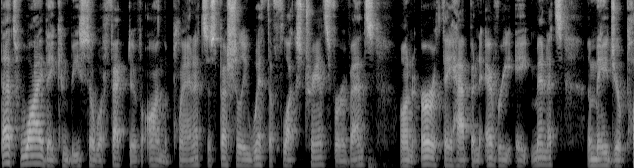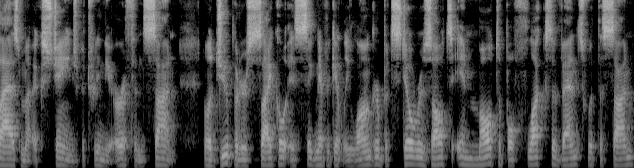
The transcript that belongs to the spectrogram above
That's why they can be so effective on the planets, especially with the flux transfer events. On Earth, they happen every eight minutes, a major plasma exchange between the Earth and Sun. While Jupiter's cycle is significantly longer, but still results in multiple flux events with the Sun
